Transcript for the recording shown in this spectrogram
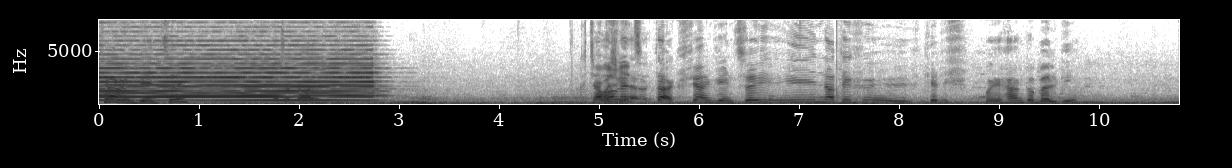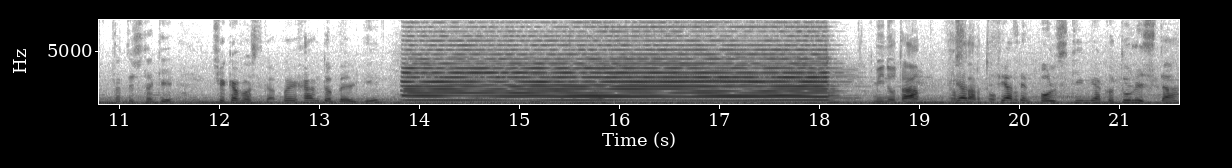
chciałem więcej. Poczekaj. Chciałeś ale, więcej. Tak, chciałem więcej i na tych, y, kiedyś pojechałem do Belgii, to też takie ciekawostka, pojechałem do Belgii, Minuta do Fiat, startu. Fiatem polskim jako turysta,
